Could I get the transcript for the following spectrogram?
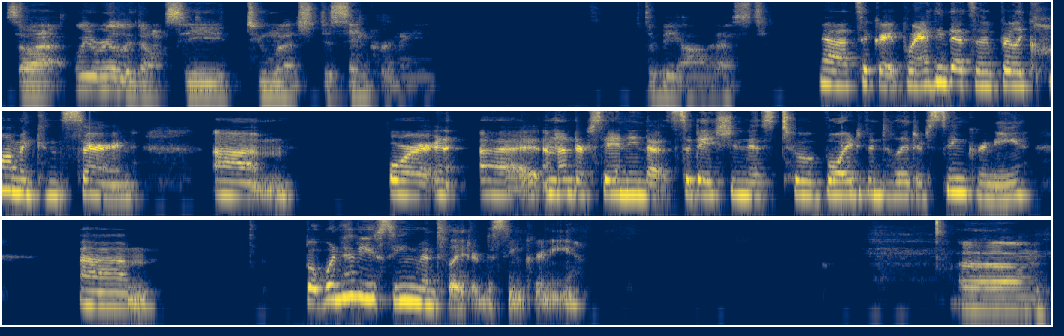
So uh, we really don't see too much desynchrony, to be honest. Yeah, that's a great point. I think that's a really common concern, um, or an, uh, an understanding that sedation is to avoid ventilator synchrony. Um, but when have you seen ventilator desynchrony? Um,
